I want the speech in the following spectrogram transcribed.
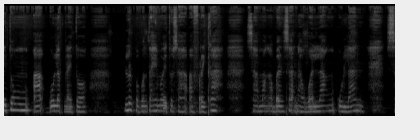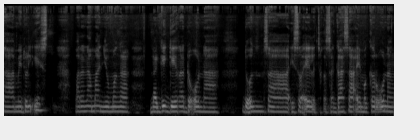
itong ah, ulap na ito, Lord, papuntahin mo ito sa Africa, sa mga bansa na walang ulan, sa Middle East, para naman yung mga nagigera doon na doon sa Israel at saka sa Gaza ay magkaroon ng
